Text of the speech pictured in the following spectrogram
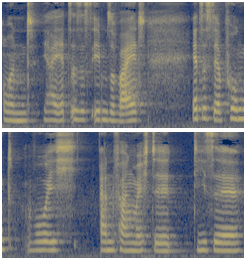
Und ja, jetzt ist es eben soweit. Jetzt ist der Punkt, wo ich anfangen möchte, diese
